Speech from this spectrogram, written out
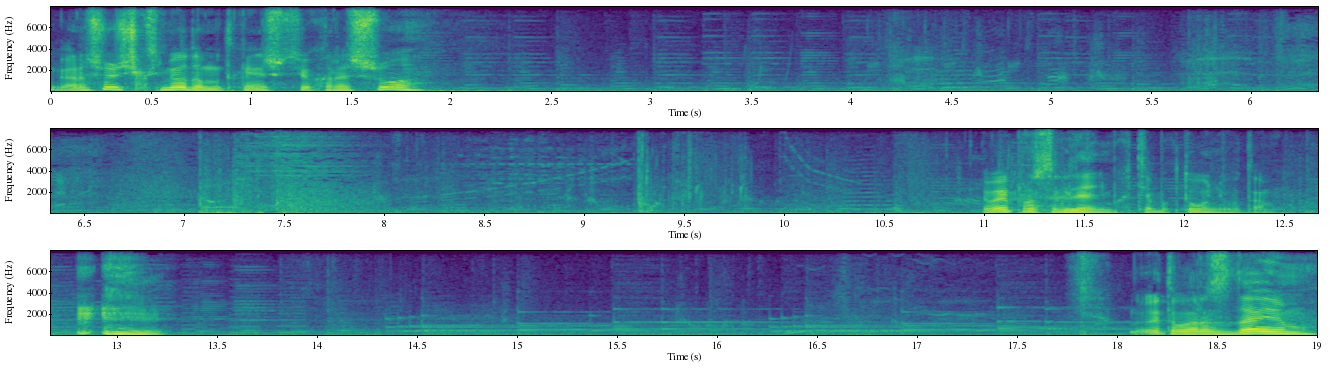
Горшочек с медом, это, конечно, все хорошо. Давай просто глянем хотя бы, кто у него там. ну, этого раздаем.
